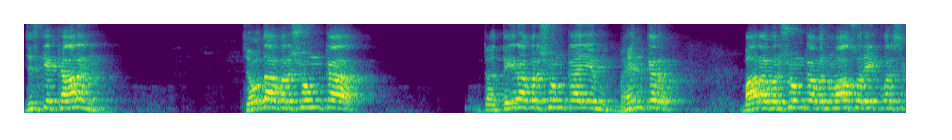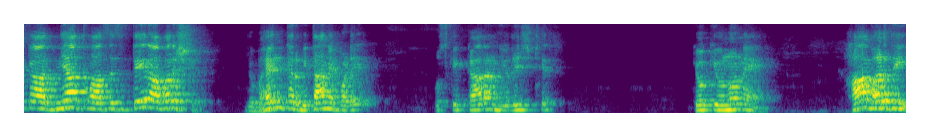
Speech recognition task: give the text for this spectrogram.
जिसके कारण चौदह वर्षों का, तेरह वर्षों का ये भयंकर, बारह वर्षों का वनवास और एक वर्ष का अज्ञातवास, ऐसे तेरह वर्ष जो भयंकर बिताने पड़े, उसके कारण युधिष्ठिर, क्योंकि उन्होंने हा भर दी,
